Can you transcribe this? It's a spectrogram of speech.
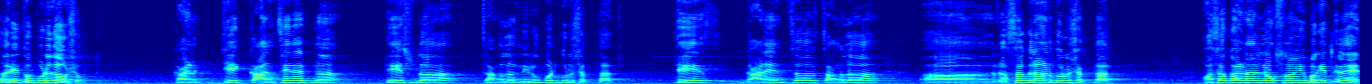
तरी तो पुढे जाऊ शकतो. कारण जे कानसेन आहेत ना ते सुद्धा चांगलं निरूपण करू शकतात. ते गाण्यांचं चांगलं रसग्रहण करू शकतात. असं करणारे लोकसुद्धा मी बघितलेले आहेत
